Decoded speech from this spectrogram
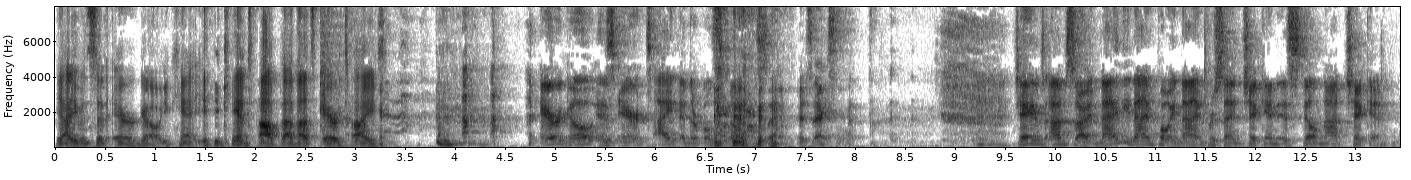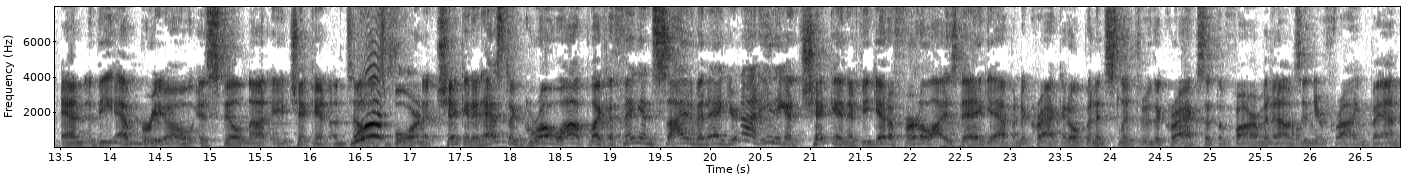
Yeah, I even said ergo. You can't you can't top that. That's airtight. Ergo is airtight, and they're both spelled the same. It's excellent. James, I'm sorry. 99.9% chicken is still not chicken. And the embryo is still not a chicken until What? it's born a chicken. It has to grow up like a thing inside of an egg. You're not eating a chicken if you get a fertilized egg, you happen to crack it open and slid through the cracks at the farm and now it's in your frying pan.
